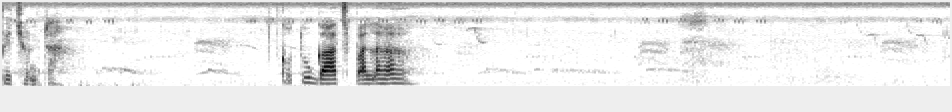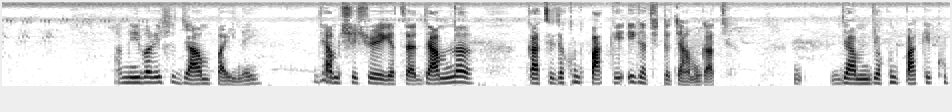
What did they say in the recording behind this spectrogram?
পেছনটা। কত গাছপালা। আমি এবার এসে জাম পাই নাই। জাম শেষ হয়ে গেছে। আর জাম না, গাছে যখন পাকে, এই গাছটা জাম গাছ। জাম যখন পাকে, খুব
